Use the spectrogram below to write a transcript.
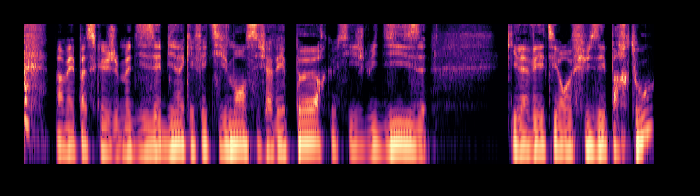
non, mais parce que je me disais bien qu'effectivement, si j'avais peur que si je lui dise qu'il avait été refusé partout,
